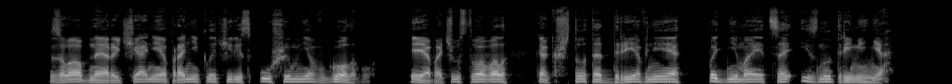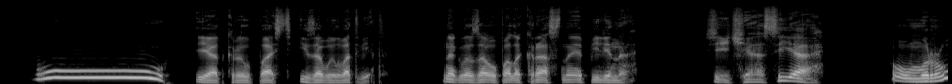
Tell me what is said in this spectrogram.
Злобное рычание проникло через уши мне в голову, и я почувствовал, как что-то древнее поднимается изнутри меня. у Я открыл пасть и завыл в ответ. На глаза упала красная пелена. «Сейчас я умру!»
